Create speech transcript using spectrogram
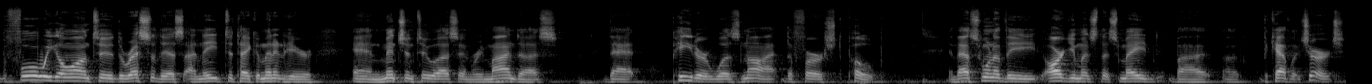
before we go on to the rest of this, I need to take a minute here and mention to us and remind us that Peter was not the first pope. And that's one of the arguments that's made by uh, the Catholic Church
